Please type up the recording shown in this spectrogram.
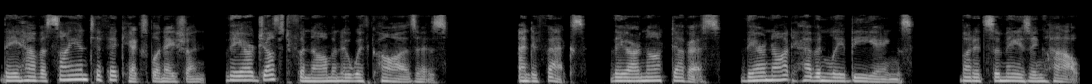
They have a scientific explanation, they are just phenomena with causes and effects, they are not devas, they're not heavenly beings. But it's amazing how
